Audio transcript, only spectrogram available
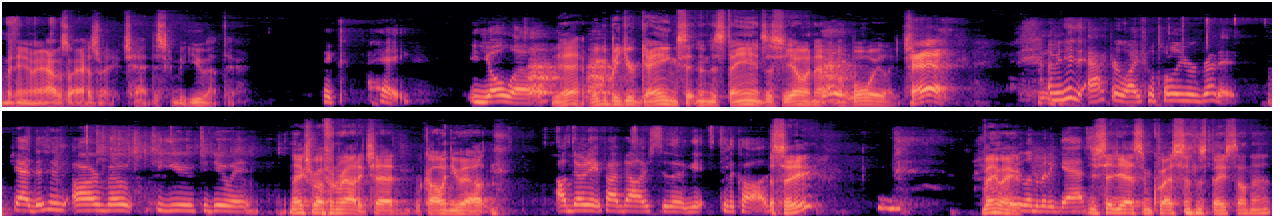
but anyway, I was like, I was like, Chad, this could be you out there. Like, hey, YOLO. Yeah, we could be your gang sitting in the stands, just yelling at my boy like, Chad. I mean, his afterlife, he'll totally regret it. Chad, this is our vote to you to do it. Next rough and rowdy, Chad. We're calling you out. I'll donate five dollars to the to the cause. See. But anyway, a little bit of gas you said you had some questions based on that.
